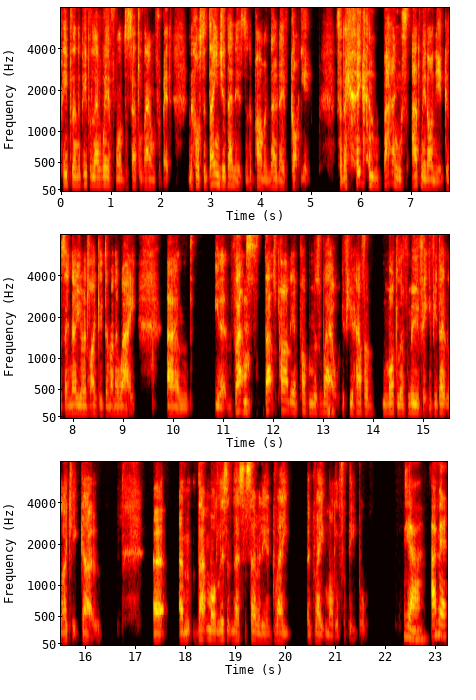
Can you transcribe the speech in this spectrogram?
people and the people they're with want to settle down for a bit. And of course, the danger then is the department know they've got you. So they, they can bang admin on you because they know you're likely to run away. And you know that's yeah. that's partly a problem as well. If you have a model of moving if you don't like it go. Uh, and that model isn't necessarily a great a great model for people. Yeah. I mean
